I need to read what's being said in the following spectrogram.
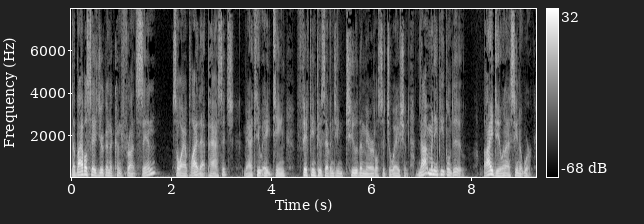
the Bible says you're going to confront sin. So I apply that passage, Matthew 18, 15 through 17, to the marital situation. Not many people do. I do, and I've seen it work.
